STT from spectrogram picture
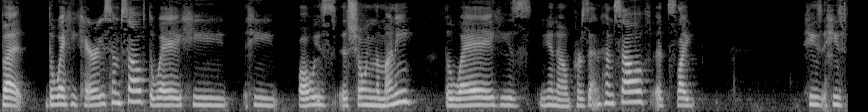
But the way he carries himself, the way he he always is showing the money, the way he's, you know, presenting himself, it's like he's he's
